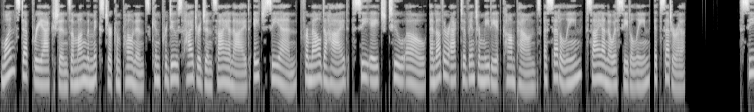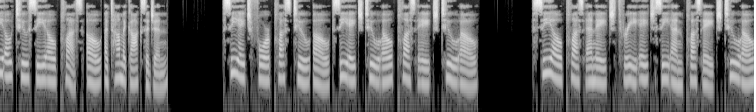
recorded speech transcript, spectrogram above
One-step reactions among the mixture components can produce hydrogen cyanide HCN, formaldehyde CH2O, and other active intermediate compounds acetylene, cyanoacetylene, etc. CO2CO plus O atomic oxygen CH4 plus 2 O CH2O plus H2O CO plus NH3 HCN plus H2O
